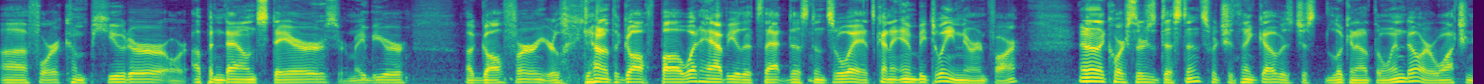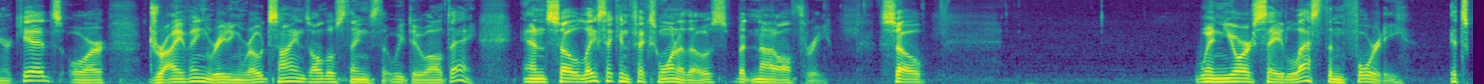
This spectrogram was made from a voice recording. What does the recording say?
uh, for a computer, or up and down stairs, or maybe you're a golfer. You're looking down at the golf ball, what have you. That's that distance away. It's kind of in between near and far. And then, of course, there's distance, which you think of as just looking out the window or watching your kids or driving, reading road signs, all those things that we do all day. And so LASIK can fix one of those, but not all three. So when you're, say, less than 40, it's a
